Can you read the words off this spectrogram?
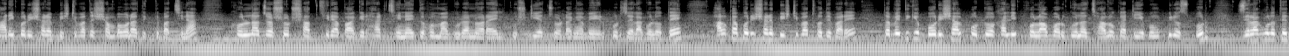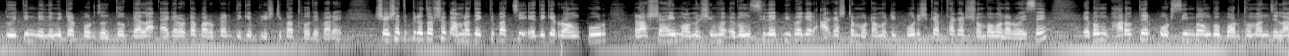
ভারী পরিসরে বৃষ্টিপাতের সম্ভাবনা দেখতে পাচ্ছি না। খুলনা, যশোর, সাতক্ষীরা, বাগেরহাট ঝিনাইদহ মাগুরা, নড়াইল, কুষ্টিয়া, চুয়াডাঙ্গা, মেহেরপুর, জেলাগুলোতে হালকা পরিসরে বৃষ্টিপাত হতে পারে। তবে এদিকে বরিশাল, পটুয়াখালী ভোলা বরগুনা, ঝালকাঠি এবং পিরোজপুর জেলাগুলোতে দুই তিন মিলিমিটার পর্যন্ত বেলা এগারোটা বারোটার দিকে বৃষ্টিপাত হতে পারে। সেই সাথে প্রিয় দর্শক, আমরা দেখতে পাচ্ছি এদিকে রংপুর, রাজশাহী, ময়মনসিংহ এবং সিলেট বিভাগের আকাশটা মোটামুটি পরিষ্কার থাকার সম্ভাবনা রয়েছে এবং ভারতের পশ্চিমবঙ্গ, বর্ধমান জেলা,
